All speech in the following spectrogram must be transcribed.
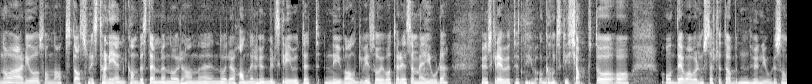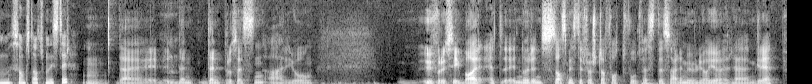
Nå er det jo sånn at statsministeren igjen kan bestemme når han, eh, når han eller hun vil skrive ut et nyvalg. Vi så jo hva Therese May gjorde. Hun skrev ut et nyvalg ganske kjapt, og, og, og det var vel den største tabben hun gjorde som, som statsminister. Mm. Er, den, den prosessen er jo uforutsigbar. Et, når en statsminister først har fått fotfeste, så er det mulig å gjøre grep.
